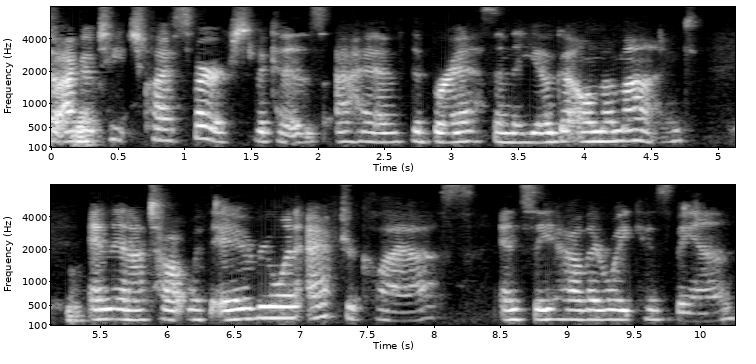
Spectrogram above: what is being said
So I yeah. go teach class first because I have the breath and the yoga on my mind. And then I talk with everyone after class and see how their week has been.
